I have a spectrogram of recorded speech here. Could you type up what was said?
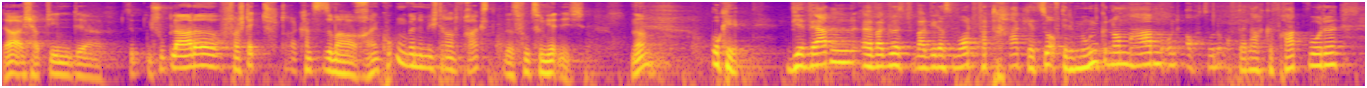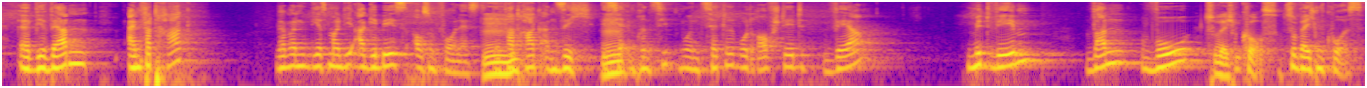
ja, ich habe die in der siebten Schublade versteckt, da kannst du mal reingucken, wenn du mich daran fragst. Das funktioniert nicht. Ne? Okay. Wir werden, äh, weil, du das, weil wir das Wort Vertrag jetzt so auf den Mund genommen haben und auch so oft danach gefragt wurde, äh, wir werden einen Vertrag, wenn man jetzt mal die AGBs außen vor lässt, Mhm. der Vertrag an sich ist ja im Prinzip nur ein Zettel, wo drauf steht, wer, mit wem, wann, wo, Zu welchem Kurs? zu welchem Kurs.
